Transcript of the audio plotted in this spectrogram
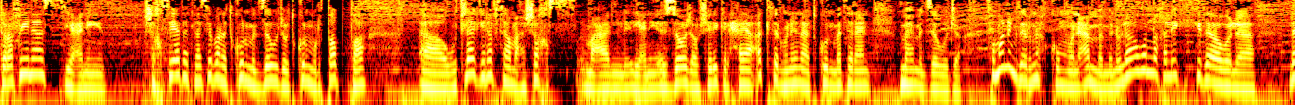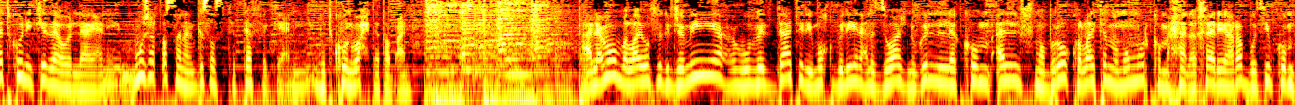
ترى في ناس يعني شخصياتها تناسبها تكون متزوجة وتكون مرتبطة آه وتلاقي نفسها مع شخص مع يعني الزوج أو شريك الحياة أكثر من إنها تكون مثلا ما متزوجة. فما نقدر نحكم ونعمم إنه لا والله خليكي كذا ولا لا تكوني كذا ولا يعني مو شرط أصلا القصص تتفق يعني وتكون واحدة طبعا. على العموم الله يوفق الجميع وبالذات اللي مقبلين على الزواج نقول لكم ألف مبروك والله يتمم أموركم على خير يا رب وسيبكم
